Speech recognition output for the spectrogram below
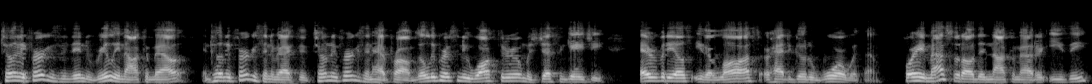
Tony Ferguson didn't really knock him out, and Tony Ferguson active. Tony Ferguson had problems. The only person who walked through him was Justin Gaethje. Everybody else either lost or had to go to war with him. Jorge Masvidal didn't knock him out or easy.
